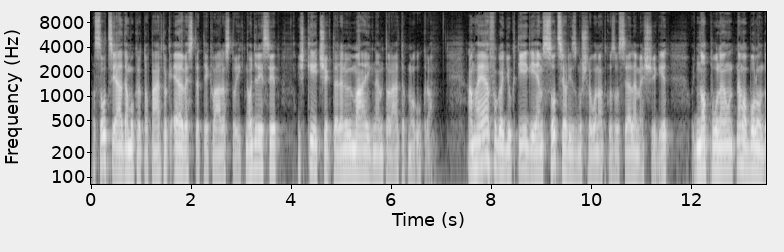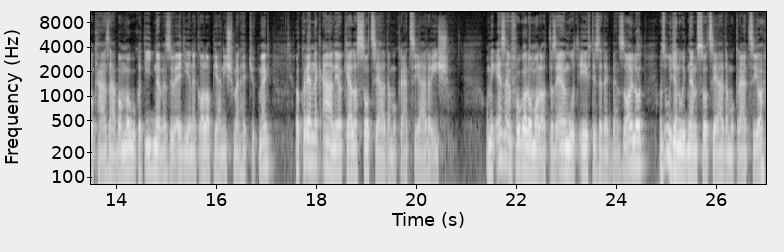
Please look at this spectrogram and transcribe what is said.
A szociáldemokrata pártok elvesztették választóik nagy részét, és kétségtelenül máig nem találtak magukra. Ám ha elfogadjuk TGM szocializmusra vonatkozó szellemességét, hogy Napóleont nem a bolondok házában magukat így nevező egyének alapján ismerhetjük meg, akkor ennek állnia kell a szociáldemokráciára is. Ami ezen fogalom alatt az elmúlt évtizedekben zajlott, az ugyanúgy nem szociáldemokrácia,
